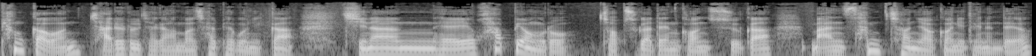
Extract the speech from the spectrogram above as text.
평가원 자료를 제가 한번 살펴보니까 지난해에 화병으로 접수가 된 건수가 13,000여 건이 되는데요.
